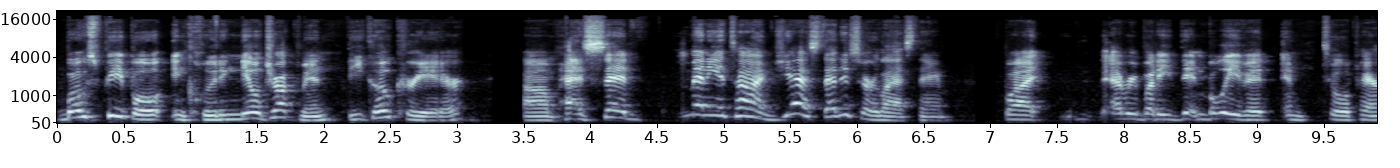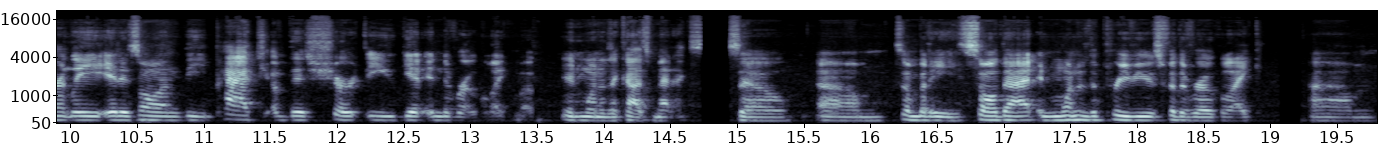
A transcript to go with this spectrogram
most people, including Neil Druckmann, the co-creator, um, has said many a times, yes, that is her last name. But everybody didn't believe it until apparently it is on the patch of this shirt that you get in the roguelike mode in one of the cosmetics. So um, somebody saw that in one of the previews for the roguelike. Um,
